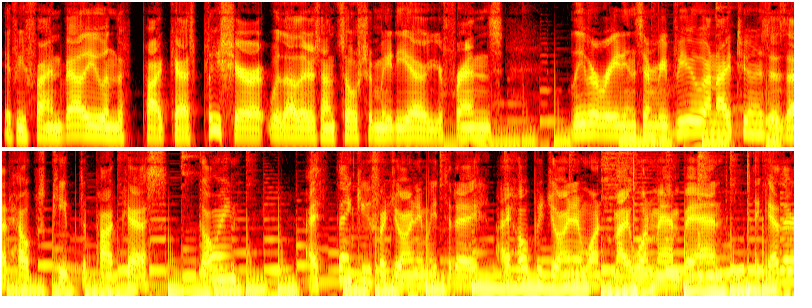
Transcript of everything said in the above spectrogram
If you find value in the podcast, please share it with others on social media or your friends. Leave a ratings and review on iTunes as that helps keep the podcast going. I thank you for joining me today. I hope you join in one, my one man band. Together,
